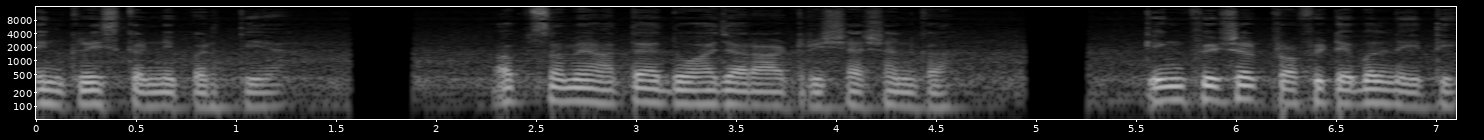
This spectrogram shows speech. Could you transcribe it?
इंक्रीज करनी पड़ती है। अब समय आता है 2008 रिसेशन का। किंगफिशर प्रॉफिटेबल नहीं थी।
